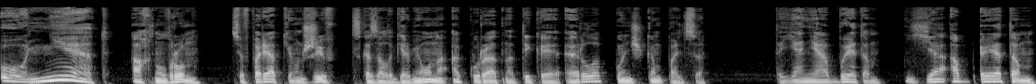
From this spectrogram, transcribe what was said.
«О, нет!» — ахнул Рон. «Все в порядке, он жив», — сказала Гермиона, аккуратно тыкая Эрла кончиком пальца. «Да я не об этом. Я об этом»,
